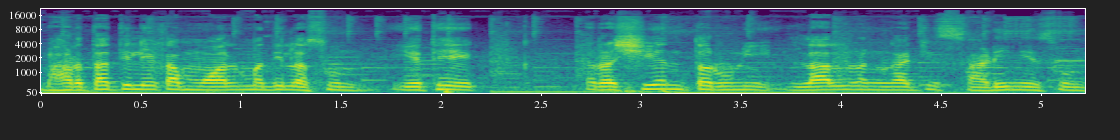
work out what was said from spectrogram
भारतातील एका मॉलमधील असून येथे एक रशियन तरुणी लाल रंगाची साडी नेसून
